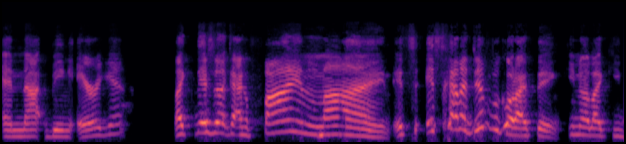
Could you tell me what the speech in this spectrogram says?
and not being arrogant like there's like a fine line. It's it's kind of difficult i think you know like you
